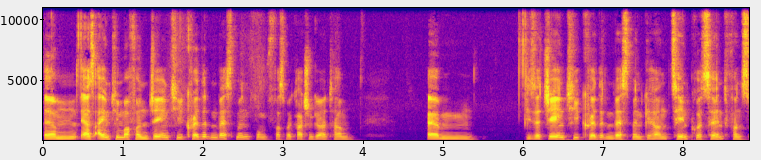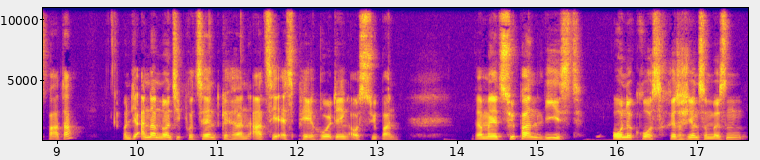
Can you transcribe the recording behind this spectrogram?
Ähm, er ist Eigentümer von JT Credit Investment, was wir gerade schon gehört haben. Ähm, dieser JT Credit Investment gehören 10% von Sparta und die anderen 90% gehören ACSP Holding aus Zypern. Wenn man jetzt Zypern liest, ohne groß recherchieren zu müssen,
